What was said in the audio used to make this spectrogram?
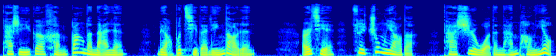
他是一个很棒的男人，了不起的领导人，而且最重要的，他是我的男朋友。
